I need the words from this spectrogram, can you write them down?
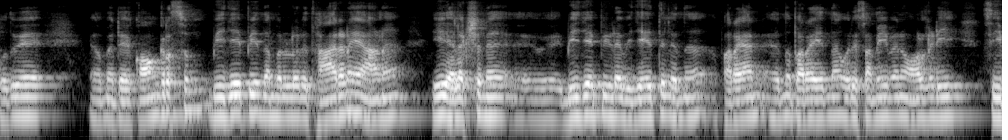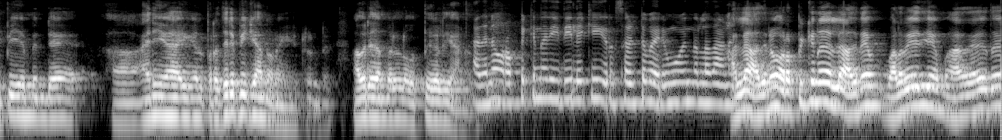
പൊതുവേ മറ്റേ കോൺഗ്രസും ബി ജെ പിയും തമ്മിലുള്ളൊരു ധാരണയാണ് ഈ ഇലക്ഷന് ബി ജെ പിയുടെ വിജയത്തിൽ എന്ന് പറയാൻ എന്ന് പറയുന്ന ഒരു സമീപനം ഓൾറെഡി സി പി എമ്മിന്റെ അനുയായികൾ പ്രചരിപ്പിക്കാൻ തുടങ്ങിയിട്ടുണ്ട്. അവർ തമ്മിലുള്ള ഒത്തുകളിയാണ്. അതിനെ ഉറപ്പിക്കുന്ന രീതിയിലേക്ക് റിസൾട്ട് വരുമോ എന്നുള്ളതാണ്. അല്ല അതിനെ ഉറപ്പിക്കുന്നതല്ല. അതിനെ വളരെയധികം അതായത്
